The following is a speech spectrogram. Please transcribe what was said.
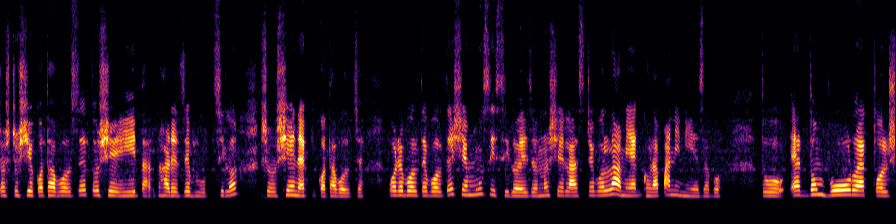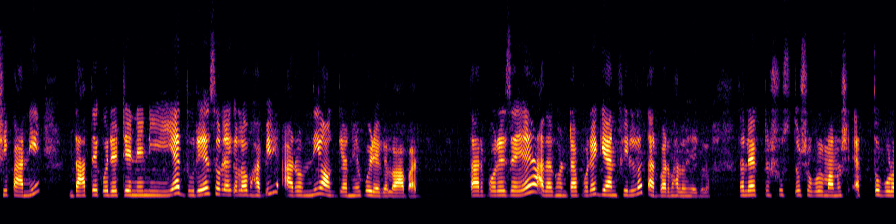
টসটসিয়ে কথা বলছে। তো সেই তার ঘাড়ে যে ভূত ছিল সে নাকি কথা বলছে। পরে বলতে বলতে সে মুসি ছিল এই জন্য সে লাস্টে বলল, আমি এক ঘোড়া পানি নিয়ে যাব। তো একদম বড় এক কলসি পানি দাঁতে করে টেনে নিয়ে দূরে চলে গেল ভাবি, আর অমনি অজ্ঞান হয়ে পড়ে গেল আবার। তারপরে যেয়ে আধা ঘণ্টা পরে জ্ঞান ফিরল, তারপর ভালো হয়ে গেল। তাহলে একটা সুস্থ সবল মানুষ এত বড়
